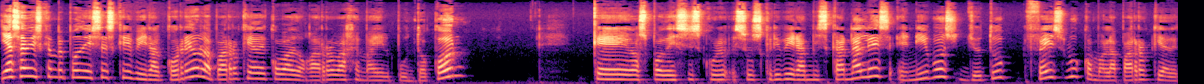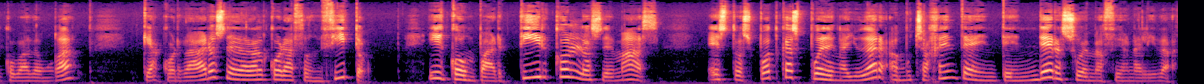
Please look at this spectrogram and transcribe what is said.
Ya sabéis que me podéis escribir al correo la parroquia de que os podéis suscribir a mis canales en Ivos, YouTube, Facebook como la parroquia de Covadonga, que acordaros de dar al corazoncito y compartir con los demás. Estos podcasts pueden ayudar a mucha gente a entender su emocionalidad.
